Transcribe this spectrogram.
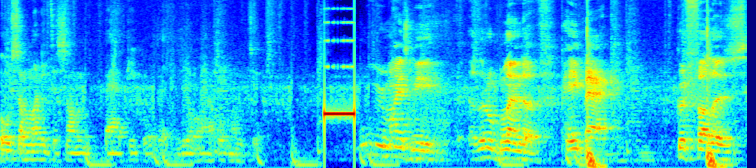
owes some money to some bad people that you don't want to owe money to. movie reminds me a little blend of Payback, Goodfellas,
